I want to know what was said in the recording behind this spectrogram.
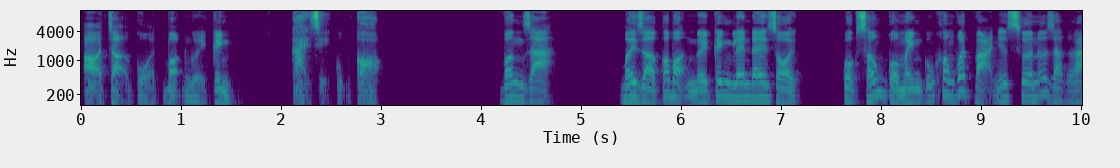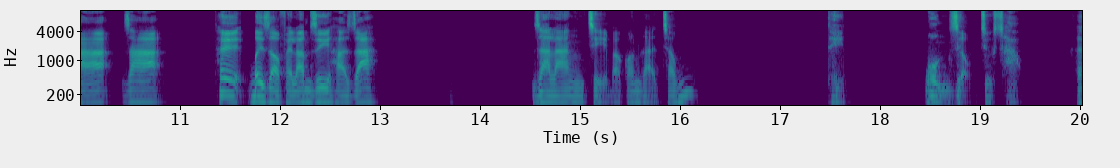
Ở chợ của bọn người kinh, cái gì cũng có. Vâng già, bây giờ có bọn người kinh lên đây rồi. Cuộc sống của mình cũng không vất vả như xưa nữa già gà. già thế bây giờ phải làm gì hả gia gia làng chỉ vào con gà trống. Thịt, uống rượu chứ sao.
